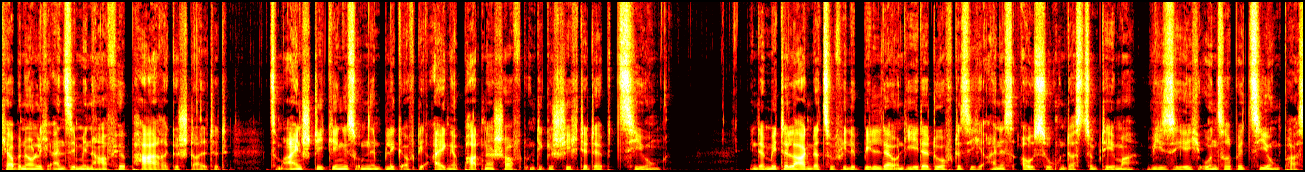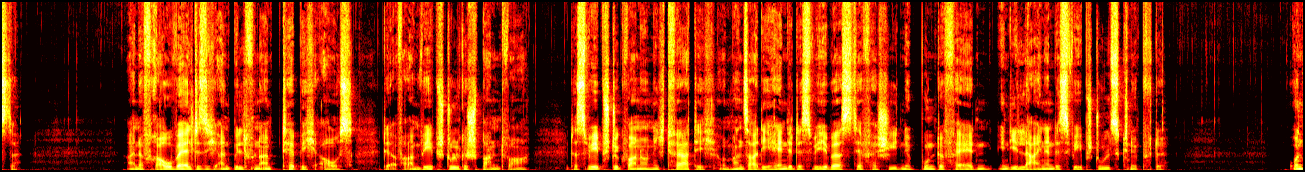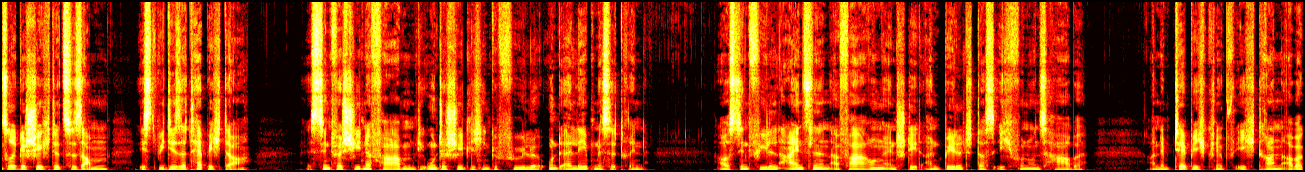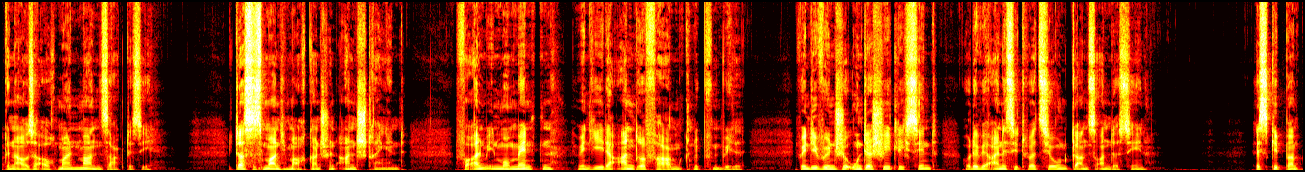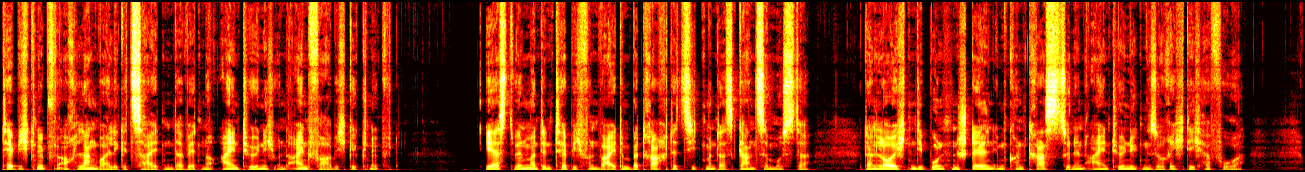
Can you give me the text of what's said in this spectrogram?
Ich habe neulich ein Seminar für Paare gestaltet. Zum Einstieg ging es um den Blick auf die eigene Partnerschaft und die Geschichte der Beziehung. In der Mitte lagen dazu viele Bilder und jeder durfte sich eines aussuchen, das zum Thema Wie sehe ich unsere Beziehung passte. Eine Frau wählte sich ein Bild von einem Teppich aus, der auf einem Webstuhl gespannt war. Das Webstück war noch nicht fertig und man sah die Hände des Webers, der verschiedene bunte Fäden in die Leinen des Webstuhls knüpfte. Unsere Geschichte zusammen ist wie dieser Teppich da. Es sind verschiedene Farben, die unterschiedlichen Gefühle und Erlebnisse drin. Aus den vielen einzelnen Erfahrungen entsteht ein Bild, das ich von uns habe. An dem Teppich knüpf ich dran, aber genauso auch mein Mann, sagte sie. Das ist manchmal auch ganz schön anstrengend. Vor allem in Momenten, wenn jeder andere Farben knüpfen will, wenn die Wünsche unterschiedlich sind oder wir eine Situation ganz anders sehen. Es gibt beim Teppichknüpfen auch langweilige Zeiten, da wird nur eintönig und einfarbig geknüpft. Erst wenn man den Teppich von weitem betrachtet, sieht man das ganze Muster. Dann leuchten die bunten Stellen im Kontrast zu den eintönigen so richtig hervor.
